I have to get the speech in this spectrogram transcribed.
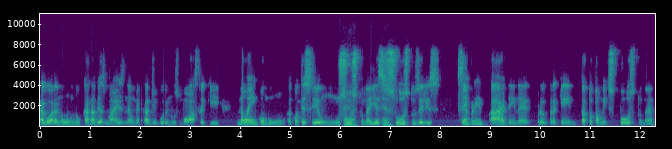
agora, no, no, cada vez mais, né, o mercado de boi nos mostra que não é incomum acontecer um, um susto, é, né? E esses é. sustos, eles sempre ardem, né, para quem está totalmente exposto, né?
